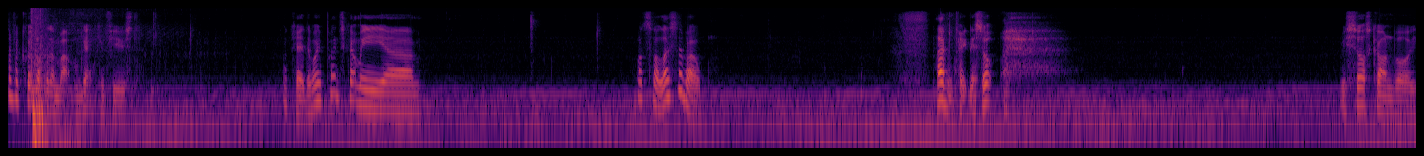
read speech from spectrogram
Have a quick look at the map. I'm getting confused. Okay, the waypoint's got me. Um, what's all this about? I haven't picked this up. Resource convoy.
